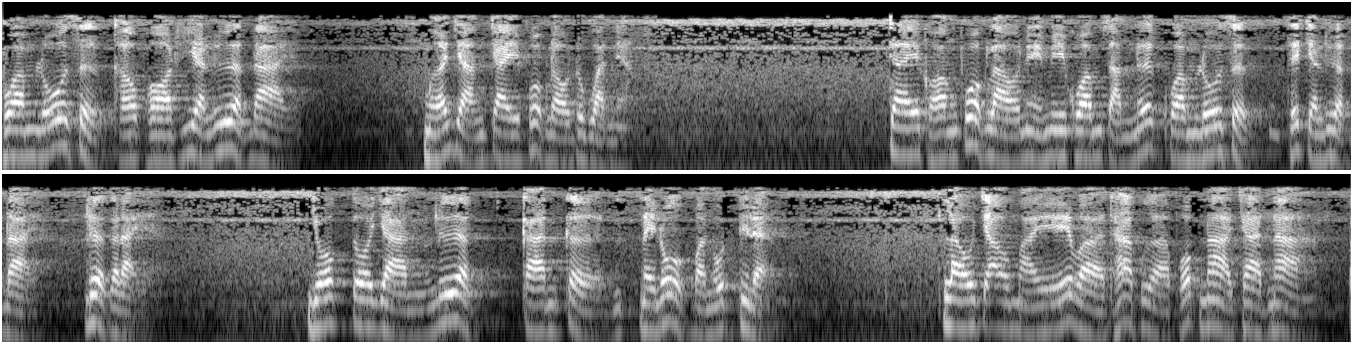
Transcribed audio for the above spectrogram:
ความรู้สึกเขาพอที่จะเลือกได้ เหมือนอย่างใจพวกเราทุกวันเนี่ย ใจของพวกเราเนี่มีความสำนึกความรู้สึกที่จะเลือกได้ เลือกอะไร ยกตัวอย่างเลือกการเกิดในโลกมนุษย์นี่แหละ เราจะเอาไหมว่าถ้าเพื่อพบหน้าชาติหน้า ไป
